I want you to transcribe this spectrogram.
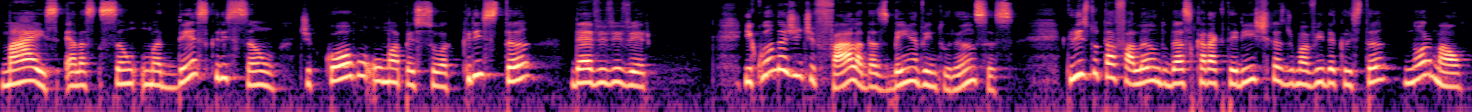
mas elas são uma descrição de como uma pessoa cristã deve viver. E quando a gente fala das bem-aventuranças, Cristo está falando das características de uma vida cristã normal.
